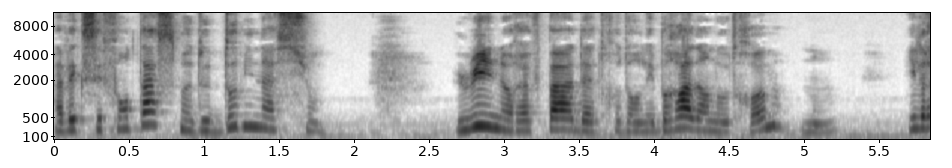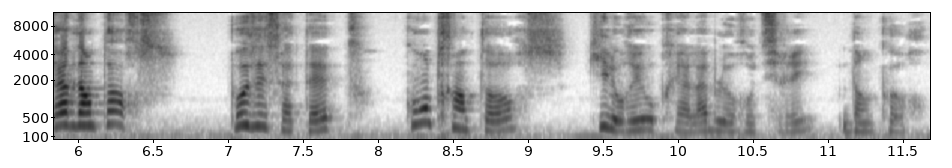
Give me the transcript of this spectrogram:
avec ses fantasmes de domination. Lui ne rêve pas d'être dans les bras d'un autre homme, non. Il rêve d'un torse, poser sa tête contre un torse qu'il aurait au préalable retiré d'un corps.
